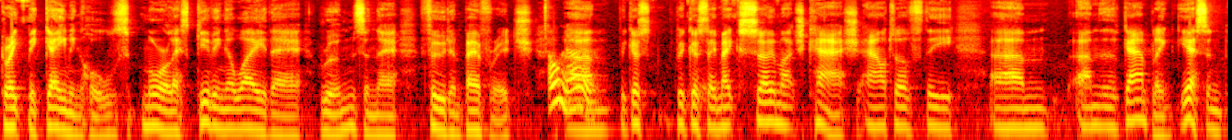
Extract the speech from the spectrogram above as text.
great big gaming halls, more or less giving away their rooms and their food and beverage. Oh no! Um, because because they make so much cash out of the um, um, the gambling. Yes, and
